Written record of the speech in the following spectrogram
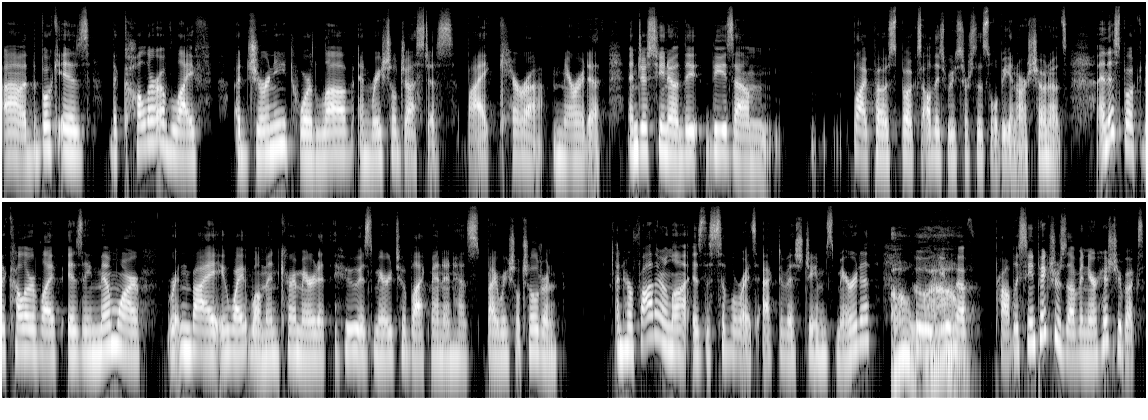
Uh, the book is The Color of Life A Journey Toward Love and Racial Justice by Kara Meredith. And just, you know, the, these um, blog posts, books, all these resources will be in our show notes. And this book, The Color of Life, is a memoir written by a white woman, Kara Meredith, who is married to a black man and has biracial children. And her father in law is the civil rights activist James Meredith, Oh, who you have probably seen pictures of in your history books.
